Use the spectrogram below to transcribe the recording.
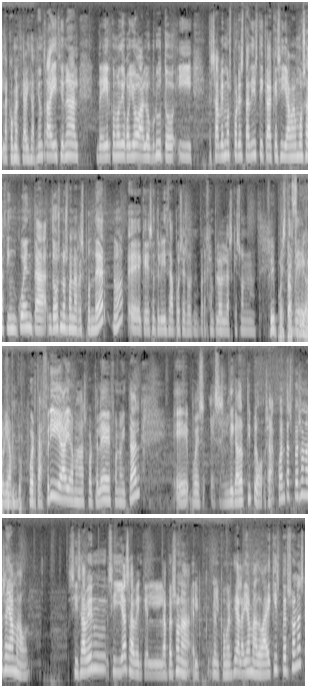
la comercialización tradicional de ir, como digo yo, a lo bruto y sabemos por estadística que si llamamos a 50, dos nos van a responder, ¿no? Eh, que se utiliza, pues eso, por ejemplo, las que son Sí, puerta de fría, por típico. puerta fría, llamadas por teléfono y tal, eh, pues ese es el indicador típico. O sea, ¿cuántas personas ha llamado? Si saben, si ya saben que la persona, el, el comercial ha llamado a X personas,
